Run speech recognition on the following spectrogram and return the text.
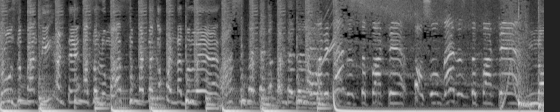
క్రూజ్ పార్టీ అంటే అసలు మాస్ పెద్దగా పండదులే. But where is the party? Also, where is the party? నా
